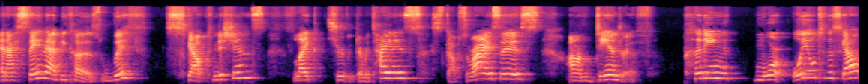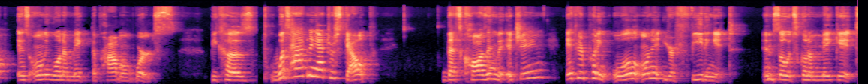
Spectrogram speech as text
And I say that because with scalp conditions like seborrheic dermatitis, scalp psoriasis, um, dandruff, putting more oil to the scalp is only going to make the problem worse because what's happening at your scalp that's causing the itching, if you're putting oil on it, you're feeding it and so it's going to make it,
